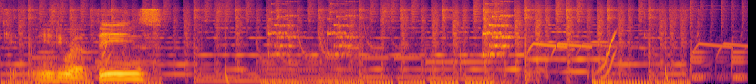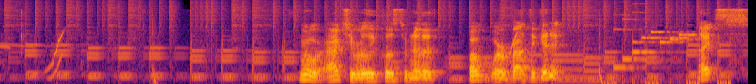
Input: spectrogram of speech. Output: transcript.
Okay, we need to grab these. Oh, we're actually really close to another. Oh, we're about to get it. Nice.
